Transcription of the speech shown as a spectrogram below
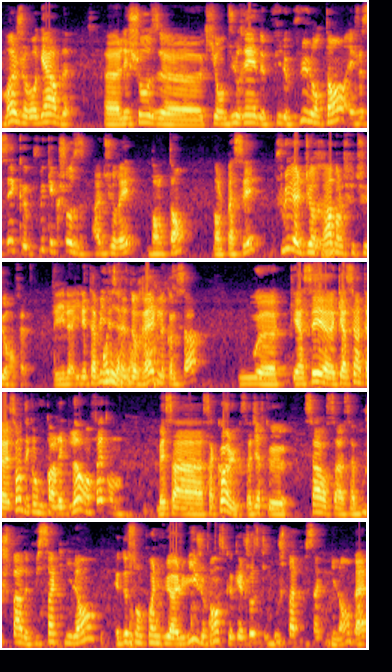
Moi, je regarde euh, les choses euh, qui ont duré depuis le plus longtemps, et je sais que plus quelque chose a duré dans le temps, dans le passé, plus elle durera dans le futur en fait. Et il, il établit une espèce de règle comme ça, où, euh, qui, est assez, qui est assez intéressante, et quand vous parlez de l'or, en fait, on, ben ça, ça colle, c'est-à-dire que ça, ça, ça bouge pas depuis 5000 ans, et de son point de vue à lui, je pense que quelque chose qui ne bouge pas depuis 5000 ans, ben,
